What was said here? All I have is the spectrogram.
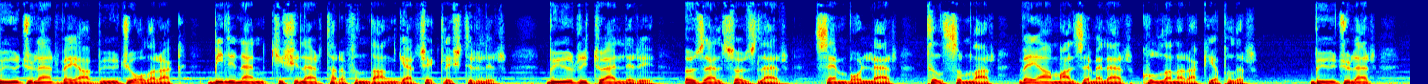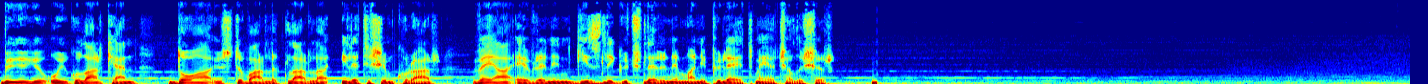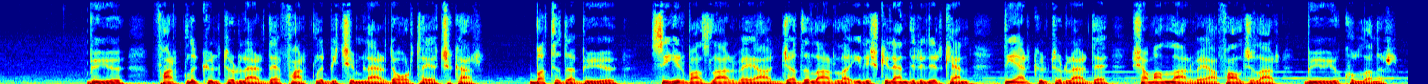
büyücüler veya büyücü olarak bilinen kişiler tarafından gerçekleştirilir. Büyü ritüelleri, özel sözler, semboller, tılsımlar veya malzemeler kullanarak yapılır. Büyücüler büyüyü uygularken doğaüstü varlıklarla iletişim kurar veya evrenin gizli güçlerini manipüle etmeye çalışır. Büyü, farklı kültürlerde, farklı biçimlerde ortaya çıkar. Batı'da büyü, sihirbazlar veya cadılarla ilişkilendirilirken, diğer kültürlerde şamanlar veya falcılar büyüyü kullanır.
